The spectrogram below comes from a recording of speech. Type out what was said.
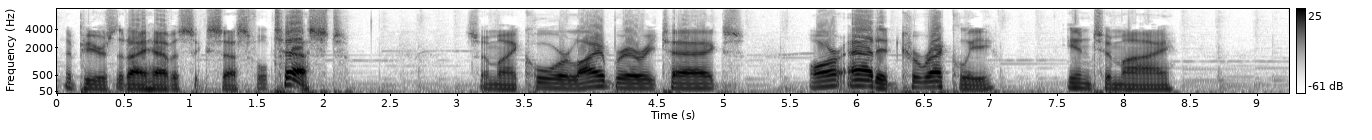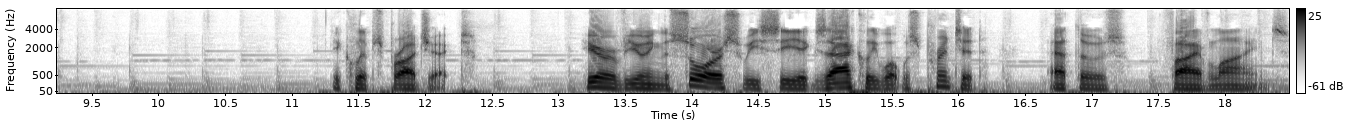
It appears that I have a successful test. So my core library tags are added correctly into my Eclipse project. Here viewing the source we see exactly what was printed at those five lines.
